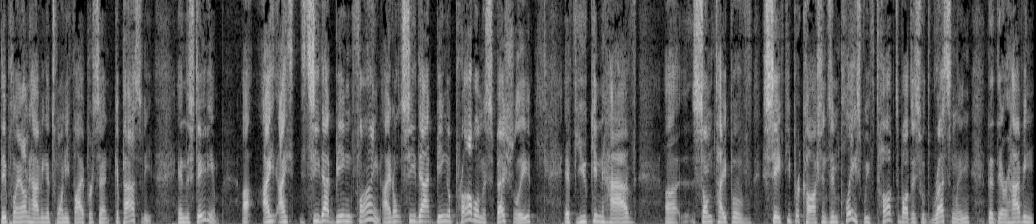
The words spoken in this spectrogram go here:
they plan on having a 25% capacity in the stadium. Uh, I, I see that being fine. I don't see that being a problem, especially if you can have uh, some type of safety precautions in place. We've talked about this with wrestling that they're having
